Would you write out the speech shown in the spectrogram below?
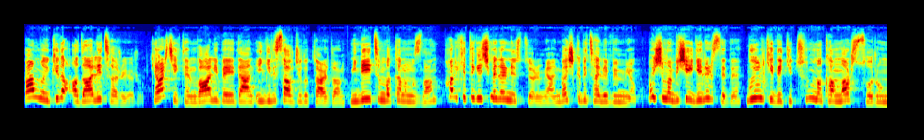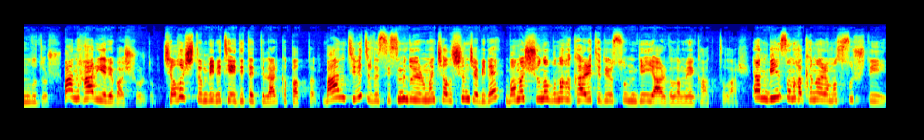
Ben bu ülkede adalet arıyorum. Gerçekten Vali Bey'den, ilgili savcılıklardan, Milli Eğitim Bakanımızdan harekete geçmelerini istiyorum yani. Başka bir talebim yok. Başıma bir şey gelirse de bu ülkedeki tüm makamlar sorumludur. Ben her yere başvurdum. Çalıştım, beni tehdit ettiler, kapattım. Ben Twitter'da sesimi duyurmaya çalışınca bile bana şuna buna hakaret ediyorsun diye yargılamaya kalktılar. Yani bir insanın hakkını araması suç değil.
